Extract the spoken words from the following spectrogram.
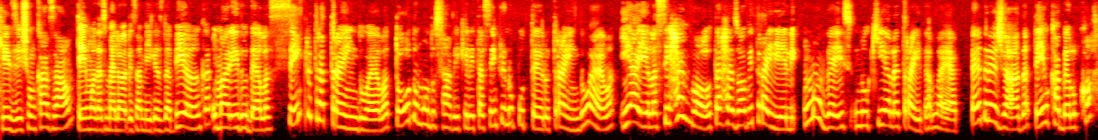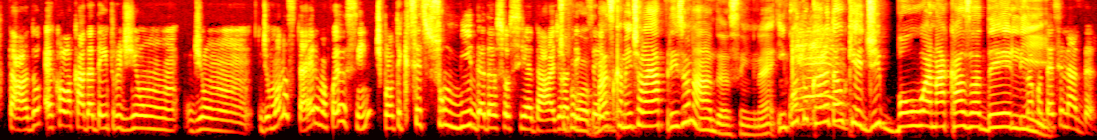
que existe um casal, tem uma das melhores amigas da Bianca, o marido dela sempre tá traindo ela, todo mundo sabe que ele tá sempre no puteiro traindo ela, e aí ela se revolta, resolve trair ele uma vez, no que ela é traída, ela é apedrejada, tem o cabelo cortado, é colocada dentro de um de um de um monastério, uma coisa assim, tipo, ela tem que ser sumida da sociedade, tipo, ela ser... basicamente ela é aprisionada, assim, né? Enquanto é... o cara tá o quê? De boa na casa dele. Não acontece nada.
